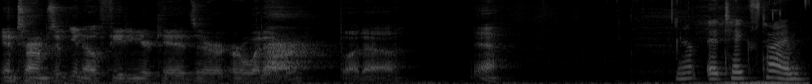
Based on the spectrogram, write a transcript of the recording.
in terms of you know feeding your kids or, or whatever. But uh, yeah. Yep, it takes time.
